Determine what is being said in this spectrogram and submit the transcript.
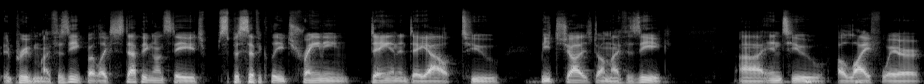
improving my physique, but like stepping on stage, specifically training day in and day out to be judged on my physique uh, into a life where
